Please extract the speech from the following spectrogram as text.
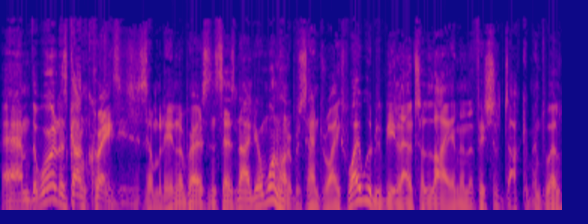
Um, the world has gone crazy, says somebody. And a person says, Niall, you're 100% right. Why would we be allowed to lie in an official document? Well,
